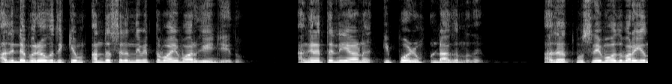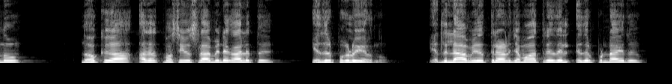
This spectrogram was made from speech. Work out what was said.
അതിന്റെ പുരോഗതിക്കും അന്തസ്സിനും നിമിത്തമായി മാറുകയും ചെയ്തു. അങ്ങനെ തന്നെയാണ് ഇപ്പോഴും ഉണ്ടാകുന്നത്. അതിർത്ത് മുസ്ലിമോത് പറയുന്നു നോക്കുക അദർത് മസീദ് ഇസ്ലാമിന്റെ കാലത്ത് എതിർപ്പുകൾ ഉയർന്നു. ഏതെല്ലാം വിധത്തിലാണ് ജമാഅത്തിനെതിൽ എതിർപ്പുണ്ടായത്?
